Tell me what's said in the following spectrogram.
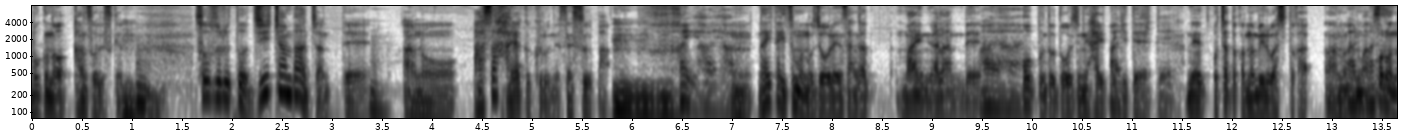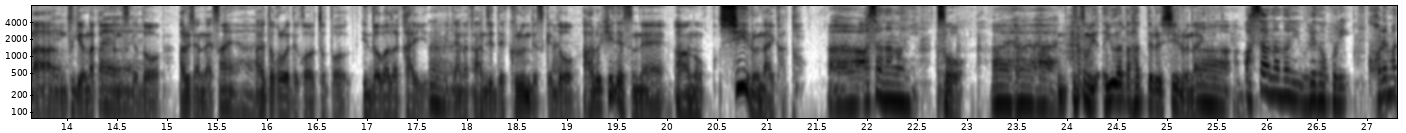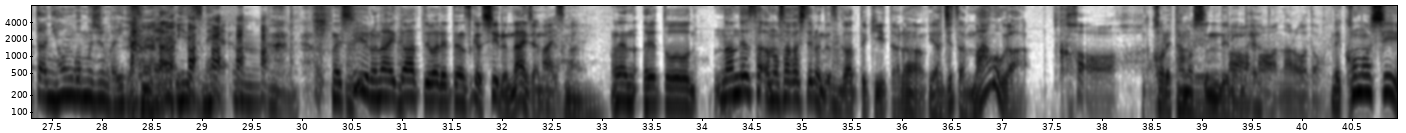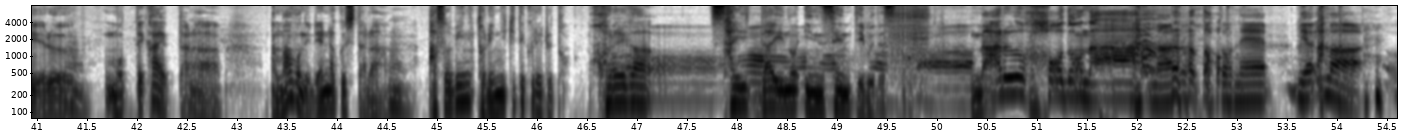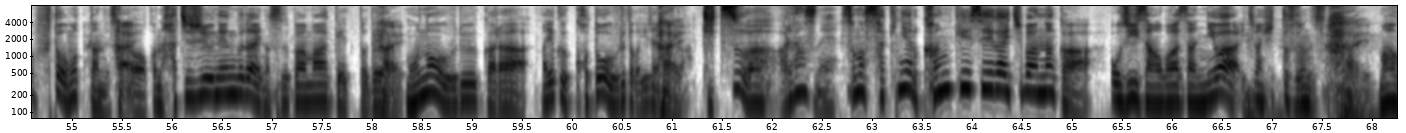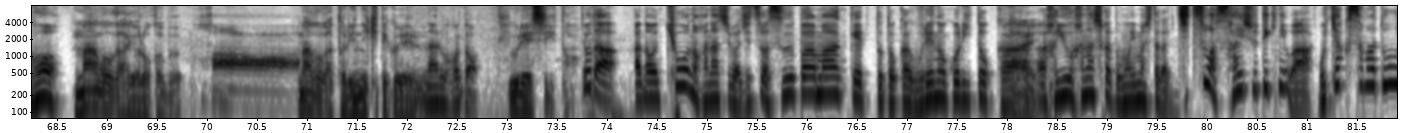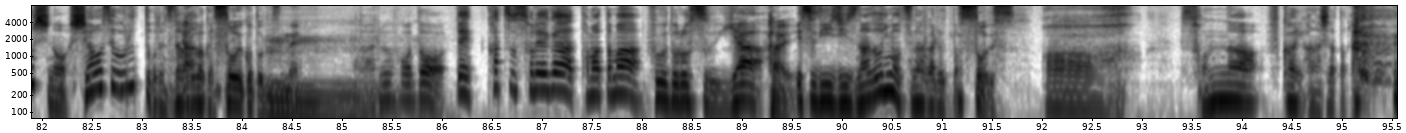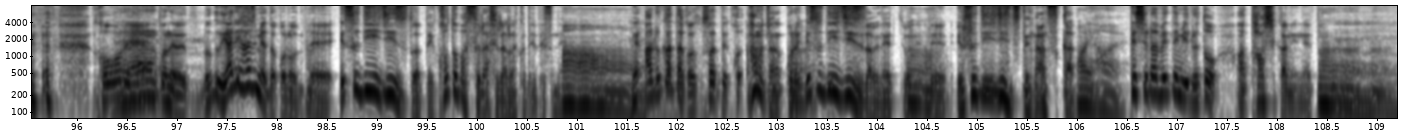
僕の感想ですけど、うんそうするとじいちゃんばあちゃんって、うん。あの朝早く来るんですねスーパー。うんうんうん。はいはいはい、うん、大体いつもの常連さんが前に並んで、はいはい。オープンと同時に入ってきてでお茶とか飲める場所とかあのまあ、コロナの時はなかったんですけど、あるじゃないですか、はいはい。ああいうところでこうちょっと井戸端会議みたいな感じで来るんですけど、うん。ある日ですねあのシールないかとああ朝なのに。そはいはいはい。ういつも夕方貼ってるシールないかあー朝なのに売れ残り。これまた日本語矛盾がいいですね。いいですね、うん。うん、シールないかって言われてるんですけどシールないじゃないですか。はいでえっとなんでさあの探してるんですか？って聞いたら、いや実は孫がかこれ楽しんでるんだあよなるほど。でこのシールん。持って帰ったら、孫に連絡したら、うん。遊びに取りに来てくれると。これが最大のインセンティブですとなるほどな。なるほどね。いや今ふと思ったんですけど、はい。この80年ぐらいのスーパーマーケットではい。物を売るから、まあ、よくことを売るとか言うじゃないですか、はい。実はあれなんですね。その先にある関係性が一番なんかおじいさんおばあさんには一番ヒットするんですね、はい。孫。孫が喜ぶ。はあ孫が取りに来てくれる。なるほど。嬉しいと。ということはあの今日の話は実はスーパーマーケットとか売れ残りとか、はい。ああいう話かと思いましたが実は最終的にはお客様同士の幸せを売るってことにつながるわけですね。そういうことですね、なるほど。でかつそれがたまたまフードロスやはい。SDGs などにもつながると、そうです。ああそんな深い話だったと。これね。本当ね僕やり始めた頃って SDGs とかって言葉すら知らなくてですね。あね、ある方がそうやって「浜ちゃんこれ SDGs だよね」って言われて「SDGs ってなんすか?」って調べてみると「あ確かにね」と。うん。うん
